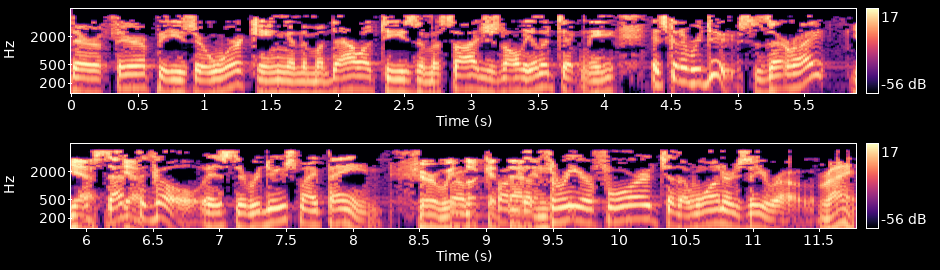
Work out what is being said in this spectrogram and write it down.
their therapies are working and the modalities and massages and all the other technique, it's going to reduce. Is that right? Yes. That's yes. the goal is to reduce my pain. Sure, we from, look at that. from that the three or four to the one or zero. Right.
